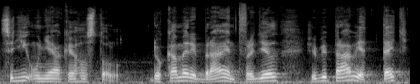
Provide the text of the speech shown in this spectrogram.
sedí u nějakého stolu. Do kamery Brian tvrdil, že by právě teď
